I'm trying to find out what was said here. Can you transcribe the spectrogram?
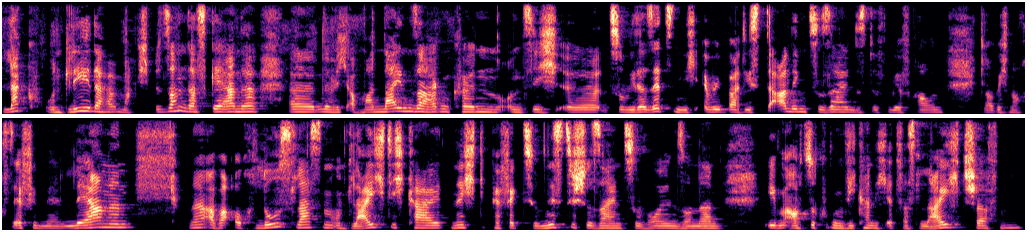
Lack und Leder, mag ich besonders gerne, äh, nämlich auch mal Nein sagen können und sich äh, zu widersetzen, nicht everybody's darling zu sein. Das dürfen wir Frauen, glaube ich, noch sehr viel mehr lernen. Ne? Aber auch loslassen und Leichtigkeit, nicht perfektionistische sein zu wollen, sondern eben auch zu gucken, wie kann ich etwas leicht schaffen.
